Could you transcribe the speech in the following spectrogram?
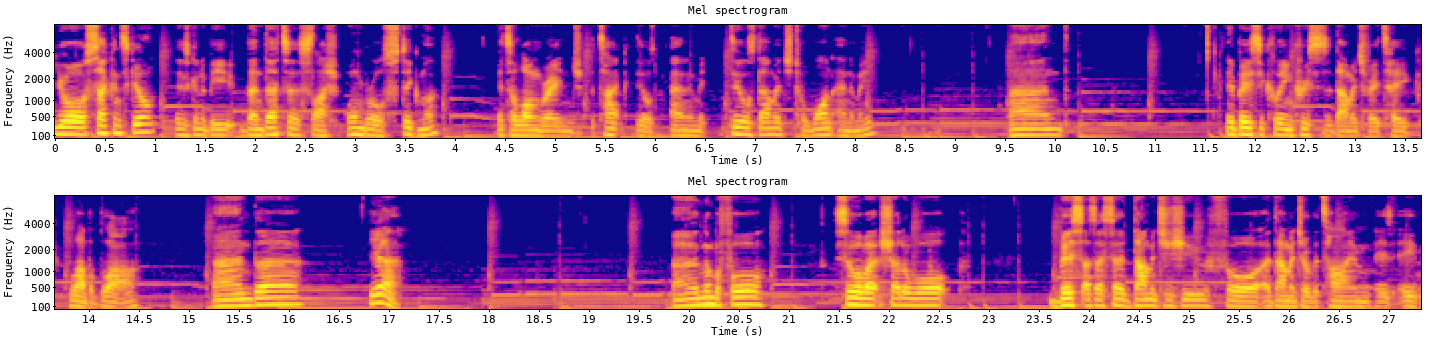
your second skill is going to be Vendetta slash Umbral Stigma. It's a long range attack, deals enemy deals damage to one enemy. And it basically increases the damage they take, blah blah blah. And uh, yeah. Uh, number four, Silhouette Shadow Warp. This, as I said, damages you for a damage over time. It, it,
